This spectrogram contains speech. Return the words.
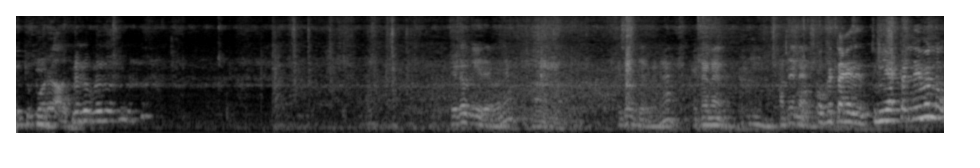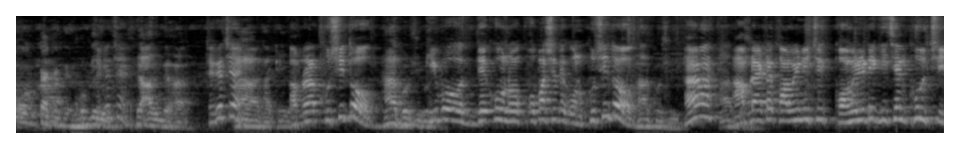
একটু পরে আসবে এটাও দিয়ে দেবেন হ্যাঁ। এটাও দেবেন হ্যাঁ? এটা নেন। হাতে নেন। ওকে টাকা দিন তুমি একটা নেবেন ও টাকা দেবে ওকে ঠিক আছে? আসবে হ্যাঁ। ঠিক আছে? হ্যাঁ, ঠিক আছে। আপনারা খুশি তো? হ্যাঁ খুশি কি দেখুন ওপাশে দেখুন খুশি তো? হ্যাঁ খুশি। আমরা একটা কমিউনিটি কমিউনিটি কিচেন খুলছি।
